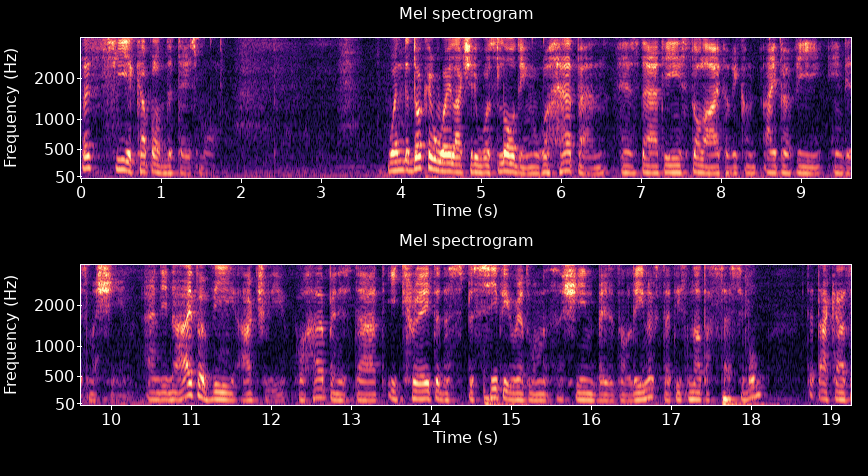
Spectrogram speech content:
let's see a couple of details more. When the Docker whale actually was loading, what happened is that he installed Hyper-V, Hyper-V in this machine. And in Hyper-V, actually, what happened is that he created a specific virtual machine based on Linux that is not accessible, that act as,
